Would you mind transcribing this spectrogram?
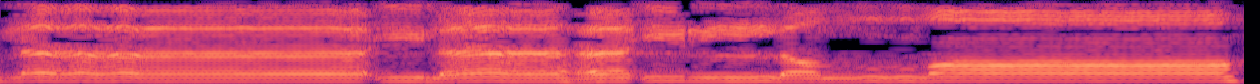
لا إله إلا الله.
